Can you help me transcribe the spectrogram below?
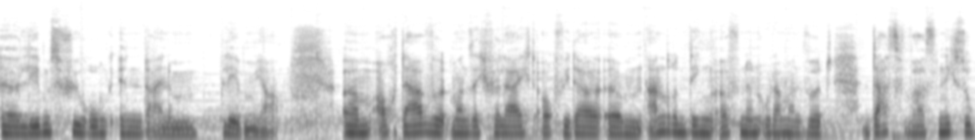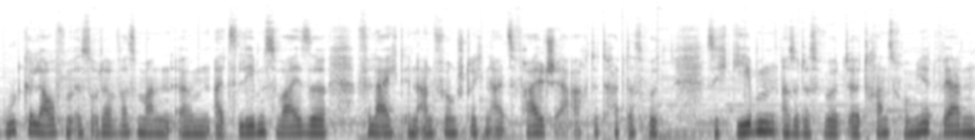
äh, Lebensführung in deinem Leben, ja. Ähm, auch da wird man sich vielleicht auch wieder ähm, anderen Dingen öffnen oder man wird das, was nicht so gut gelaufen ist oder was man ähm, als Lebensweise vielleicht in Anführungsstrichen als falsch erachtet hat, das wird sich geben, also das wird äh, transformiert werden.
